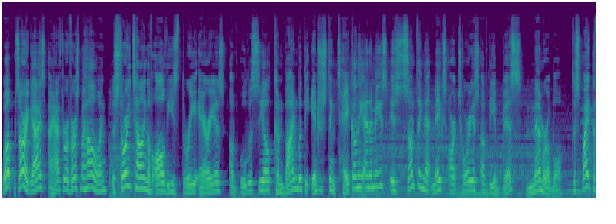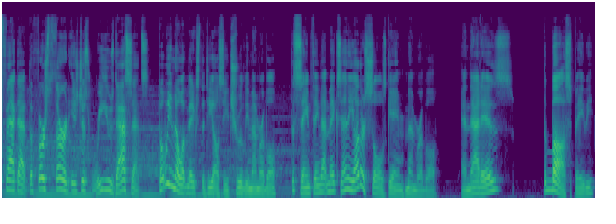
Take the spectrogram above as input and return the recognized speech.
Well, sorry guys, I have to reverse my hollowing. The storytelling of all these three areas of Oolacile, combined with the interesting take on the enemies, is something that makes Artorias of the Abyss memorable, despite the fact that the first third is just reused assets. But we know what makes the DLC truly memorable. The same thing that makes any other Souls game memorable. And that is... the boss, baby.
